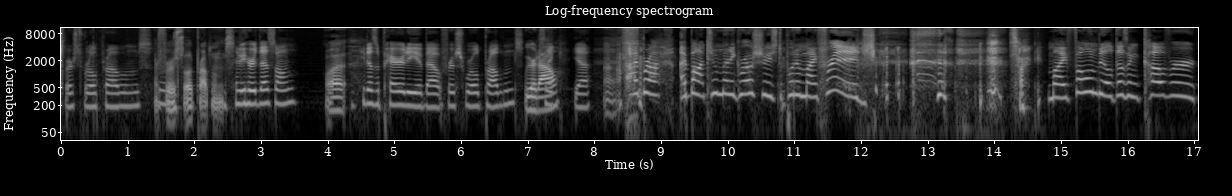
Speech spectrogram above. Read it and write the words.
First world problems. Your first world problems. Have you heard that song? What? He does a parody about first world problems. Weird It's Al? like- yeah. Oh. I brought I bought too many groceries to put in my fridge. Sorry. my phone bill doesn't cover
